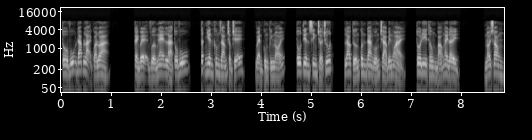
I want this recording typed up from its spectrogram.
Tô vũ đáp lại qua loa cảnh vệ vừa nghe là tô vũ, tất nhiên không dám chậm trễ, bèn cung kính nói, tô tiên sinh chờ chút, lao tướng quân đang uống trà bên ngoài, tôi đi thông báo ngay đây. Nói xong,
